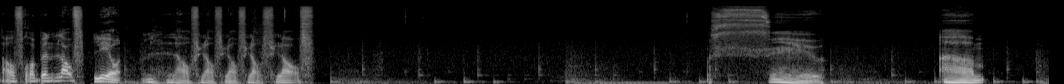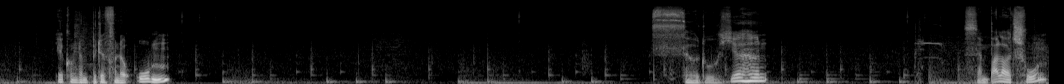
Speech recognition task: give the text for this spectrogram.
Lauf, Robin, lauf, Leon. Lauf, lauf, lauf, lauf, lauf. So. Ähm. Ihr kommt dann bitte von da oben. So, du hier hin. Sam ballert schon.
